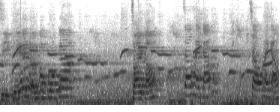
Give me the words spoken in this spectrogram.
時企喺兩個國家？就係咁。就係咁，就係咁。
